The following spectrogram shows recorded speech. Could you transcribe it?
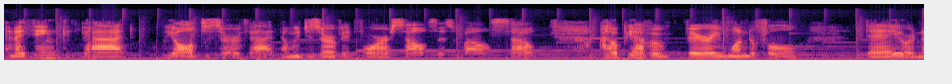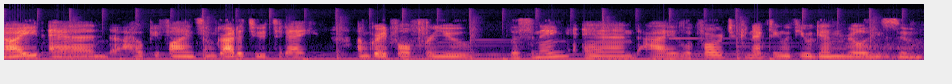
And I think that we all deserve that, and we deserve it for ourselves as well. So I hope you have a very wonderful day or night, and I hope you find some gratitude today. I'm grateful for you listening, and I look forward to connecting with you again really soon.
